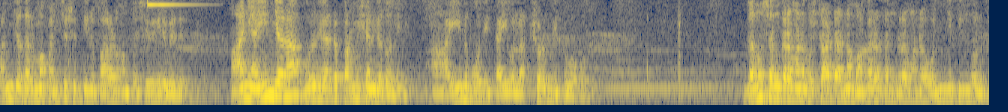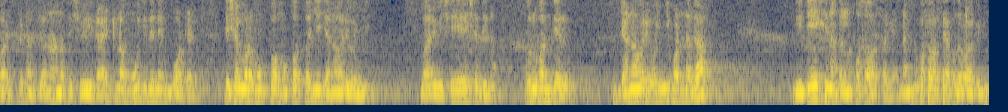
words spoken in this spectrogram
ಪಂಚಧರ್ಮ, ಪಂಚಶುದ್ಧಿನ ಪಾಲನ ಅಂತ ಶಿವಗಿರಿ ಬೇದರು ಆನಿ ಐನ್ ಜನ ಪರ್ಮಿಷನ್ ಪರ್ಮಿಷನ್ಗೆ ತಂದಿನಿ. ಆ ಐನು ಬೋದಿತ್ತು ಐವ ಲಕ್ಷದ ಮಿತ್ತು ಹೋಗೋದು. ಧನು ಸಂಕ್ರಮಣಕ್ಕೂ ಸ್ಟಾರ್ಟ್ ಆಡ್ನ ಮಕರ ಸಂಕ್ರಮಣ, ಒಂಜಿ ತಿಂಗಳು ಬರ್ಪಿನ ಜನ ಶಿವಗಿರಿ. ಐಟ್ಲ ಮೂಜಿದೇನೆ ದಿನ ಇಂಪಾರ್ಟೆಂಟ್ ಡಿಸೆಂಬರ್ ಮುಪ್ಪ ಮುಪ್ಪತ್ತೊಂಜಿ ಜನವರಿ ಒಂಜಿ. ಬಾರಿ ವಿಶೇಷ ದಿನ. ಗುರು ಬಂತೇರು ಜನವರಿ ಒಂಜಿ ಬಣ್ಣದ ವಿದೇಶಿ ನಗಲ್ನ ಹೊಸ ವರ್ಷಗೆ ನಂಗೆ ಹೊಸ ವರ್ಷ ಶುರುವಾಗಿನಿ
